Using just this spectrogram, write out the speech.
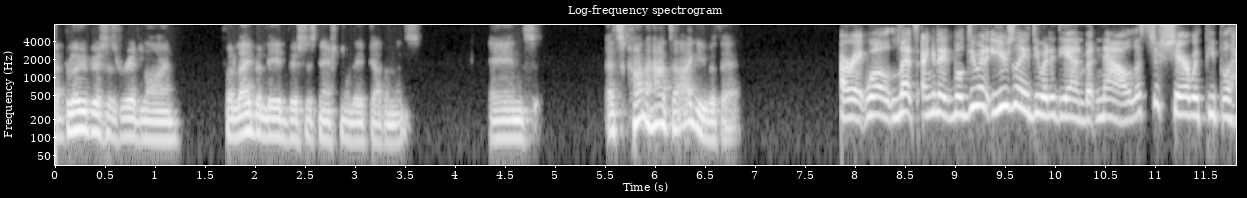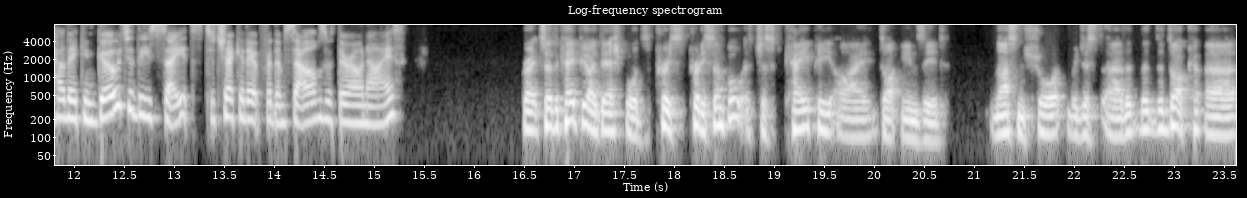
a blue versus red line for Labour led versus national led governments. And it's kind of hard to argue with that. All right. Well, let's, I'm going to, we'll do it. Usually I do it at the end, but now let's just share with people how they can go to these sites to check it out for themselves with their own eyes. Great. So the KPI dashboard is pretty, pretty simple. It's just kpi.nz. Nice and short. We just, uh, the, the, the doc, uh,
